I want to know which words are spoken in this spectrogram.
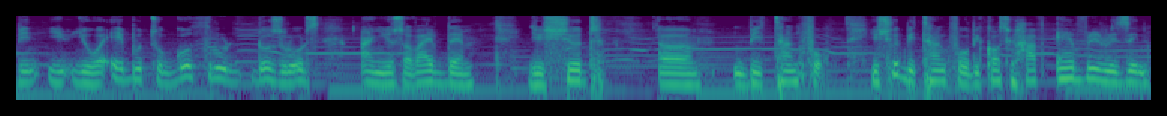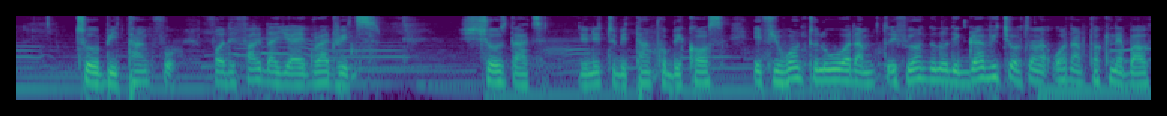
been you, you were able to go through those roads and you survived them. You should um, be thankful. You should be thankful because you have every reason to be thankful for the fact that you are a graduate. Shows that you need to be thankful because if you want to know what I'm if you want to know the gravity of what I'm talking about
